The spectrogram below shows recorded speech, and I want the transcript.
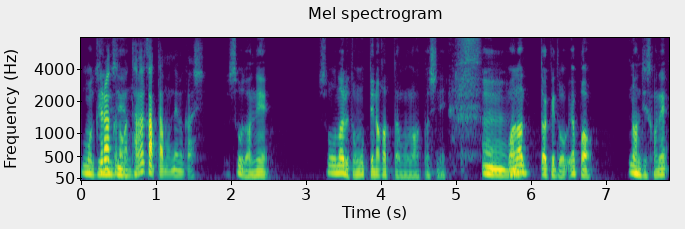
もうクラークの方が高かったもんね昔。そうだね。そうなると思ってなかったものあったしね、うん。うんうんまあなったけどやっぱなんですかね。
